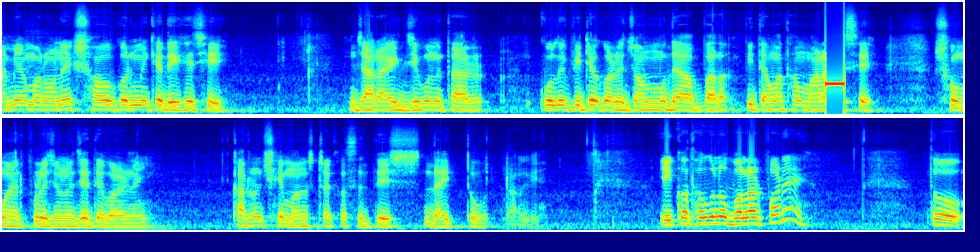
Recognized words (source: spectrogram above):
আমি আমার অনেক সহকর্মীকে দেখেছি যারা এক জীবনে তার কোলে পিঠে করে জন্ম দেওয়া বা পিতামাতা মারা গেছে সময়ের প্রয়োজনে যেতে পারে নাই। কারণ সেই মানুষটার কাছে দেশ দায়িত্ববোধটা আগে। এই কথাগুলো বলার পরে তো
